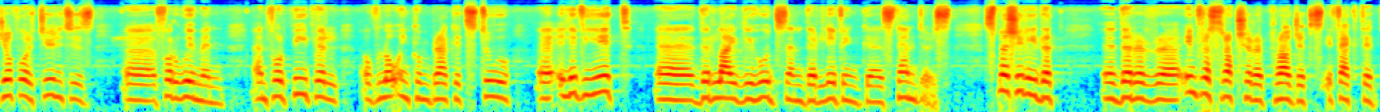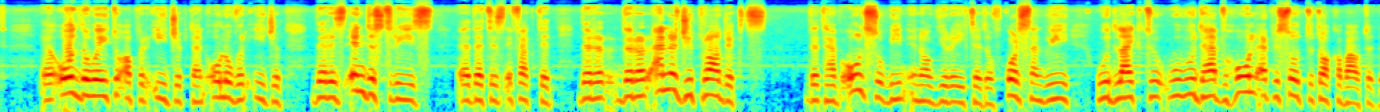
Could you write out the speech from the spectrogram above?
job opportunities uh, for women and for people of low income brackets to uh, alleviate uh, their livelihoods and their living standards, especially that there are infrastructural projects affected all the way to Upper Egypt and all over Egypt. There is industries that is affected. There are, there are energy projects that have also been inaugurated, of course, and we would like to, we would have a whole episode to talk about it.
